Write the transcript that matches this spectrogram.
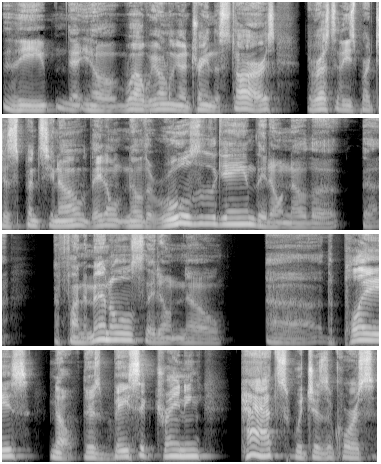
the, you know, well, we're only going to train the stars. The rest of these participants, you know, they don't know the rules of the game. They don't know the, the, the fundamentals. They don't know uh, the plays. No, there's basic training. Hats, which is, of course,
